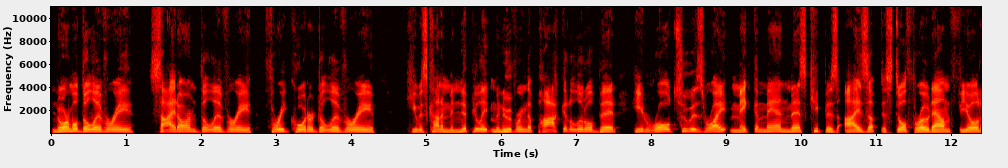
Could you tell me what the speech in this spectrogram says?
normal delivery, sidearm delivery, three quarter delivery, he was kind of manipulate, maneuvering the pocket a little bit. He'd roll to his right, make a man miss, keep his eyes up to still throw downfield.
